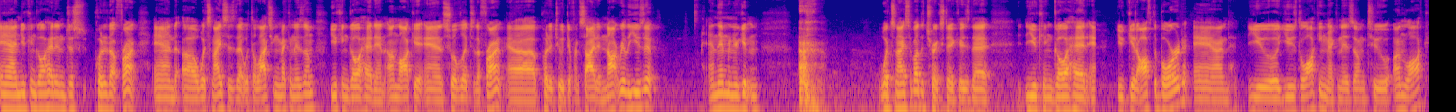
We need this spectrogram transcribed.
and you can go ahead and just put it up front. And uh, what's nice is that with the latching mechanism, you can go ahead and unlock it and swivel it to the front, uh, put it to a different side and not really use it. And then when you're getting, what's nice about the trick stick is that you can go ahead and you get off the board and you use the locking mechanism to unlock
